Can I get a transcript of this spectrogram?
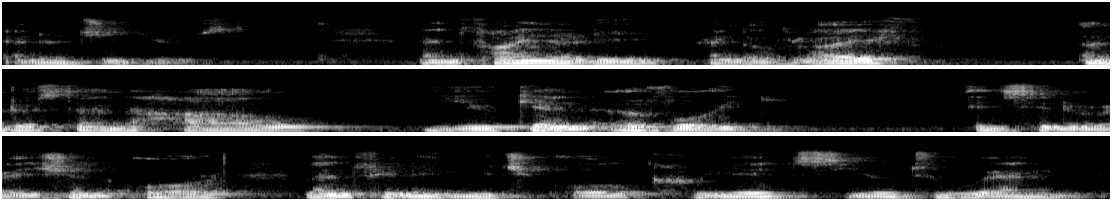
energy used. And finally, end of life, understand how you can avoid incineration or landfilling, which all create CO2 and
